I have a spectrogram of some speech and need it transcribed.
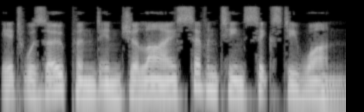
It was opened in July 1761.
